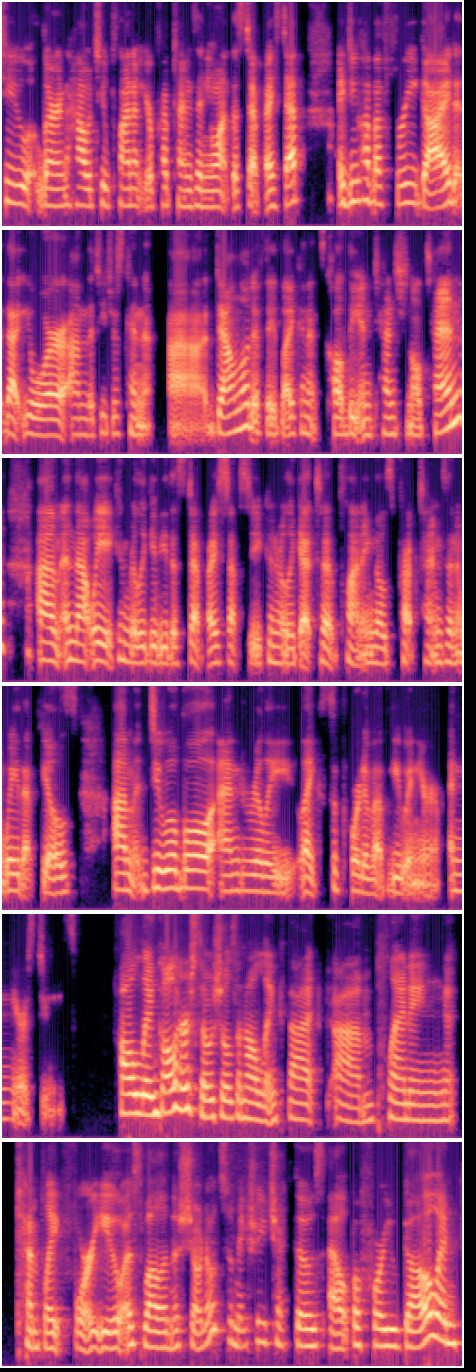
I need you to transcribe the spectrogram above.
to learn how to plan out your prep times and you want the step by step, I do have a free guide that your um, the teachers can uh, download if they'd like, and it's called the Intentional Ten. Um, and that way, it can really give you the step by step, so you can really get to planning those prep times in a way that feels um, doable and really like supportive of you and your and your students. I'll link all her socials and I'll link that um, planning template for you as well in the show notes. So make sure you check those out before you go and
